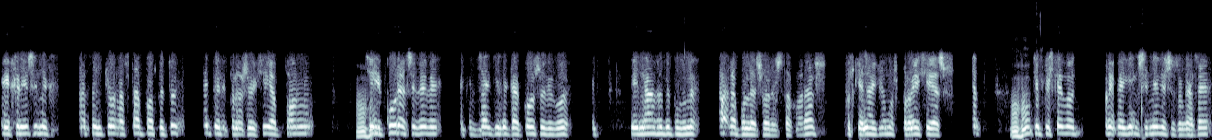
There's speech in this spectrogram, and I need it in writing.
η χρήση χρημάτων και όλα αυτά που απαιτούν ιδιαίτερη προσοχή από όλο Μμμ. και η κούραση βέβαια η Τζάκη είναι κακός οδηγός. Είναι άνθρωποι που δουλεύουν πάρα πολλές ώρες στα χωράφια, πως και να έχει όμως προέχει η ασφάλεια Μμμ. και πιστεύω ότι πρέπει να γίνει συνείδηση στον καθένα.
